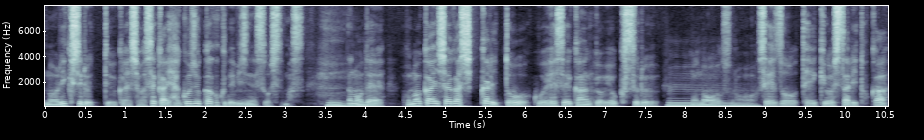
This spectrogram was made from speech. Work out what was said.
のリクシルっていう会社は世界150カ国でビジネスをしてます。うん、なのでこの会社がしっかりとこう衛生環境を良くするものをその製造提供したりとか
